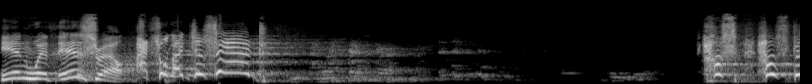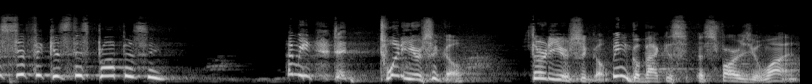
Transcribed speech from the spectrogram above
in with Israel. That's what I just said. How, how specific is this prophecy? I mean, 20 years ago, 30 years ago, we can go back as, as far as you want.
